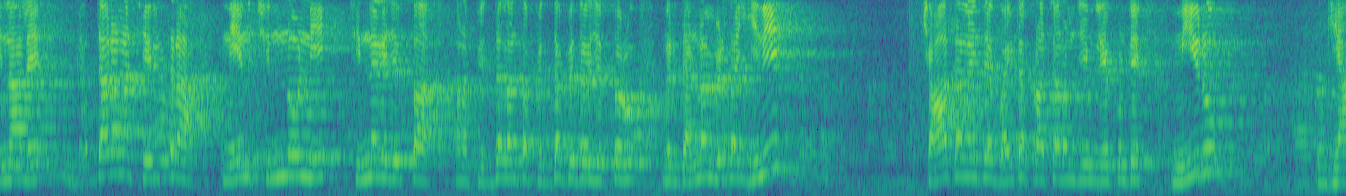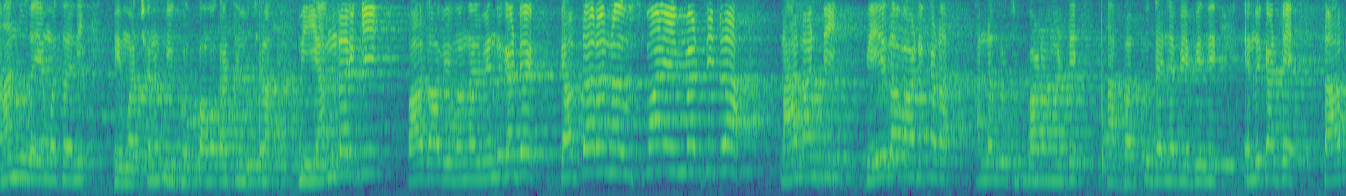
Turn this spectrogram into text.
ఓపికతోటి వినాలే. గద్దారన్న చరిత్ర. నేను చిన్నోడిని చిన్నగా చెప్తా. మన పెద్దలంతా పెద్ద పెద్దగా చెప్తారు. మీరు దండం పెడతా. ఇని చాతనైతే బయట ప్రచారం చేయం లేకుంటే మీరు జ్ఞానోదయం అవుతుందని మేము వచ్చిన మీకు గొప్ప అవకాశం ఇచ్చిన మీ అందరికీ పాదాభివందనం. ఎందుకంటే గద్దారన్న ఉస్మానియా యూనివర్సిటీలో నాలాంటి పేదవాడి ఇక్కడ అన్న గురించి పాడమంటే నా బతుకు ధన్యమైపోయింది ఎందుకంటే సార్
